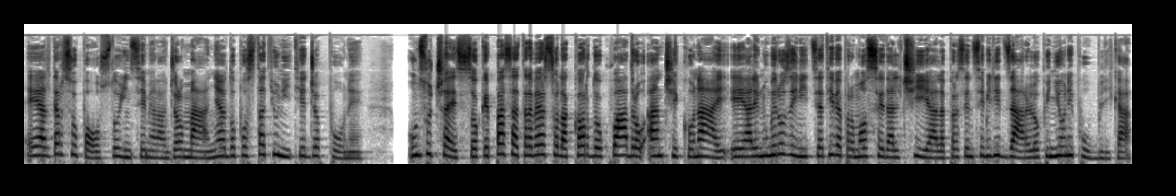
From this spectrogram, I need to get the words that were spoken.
è al terzo posto insieme alla Germania dopo Stati Uniti e Giappone. Un successo che passa attraverso l'accordo quadro ANCI-CONAI e alle numerose iniziative promosse dal CIAL per sensibilizzare l'opinione pubblica.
